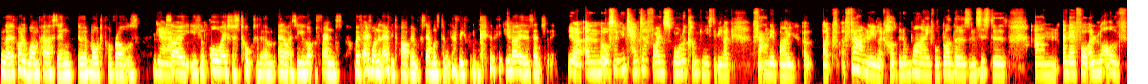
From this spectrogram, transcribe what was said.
you know, it's probably one person doing multiple roles. Yeah. So you can always just talk to them anyway. So you've got friends with everyone in every department because everyone's doing everything. you know, essentially. Yeah, and also you tend to find smaller companies to be like founded by uh, like a family, like husband and wife, or brothers and sisters, and and therefore a lot of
